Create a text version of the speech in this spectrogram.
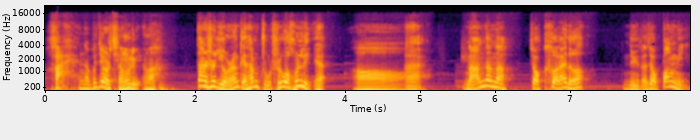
嗨，那不就是情侣吗？但是有人给他们主持过婚礼哦，哎，男的呢叫克莱德，女的叫邦尼，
